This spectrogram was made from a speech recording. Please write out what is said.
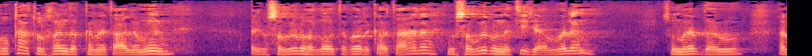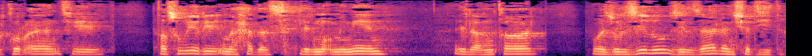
موقعة الخندق كما تعلمون يصورها الله تبارك وتعالى يصور النتيجة أولا ثم يبدأ القرآن في تصوير ما حدث للمؤمنين إلى أن قال وزلزلوا زلزالا شديدا.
